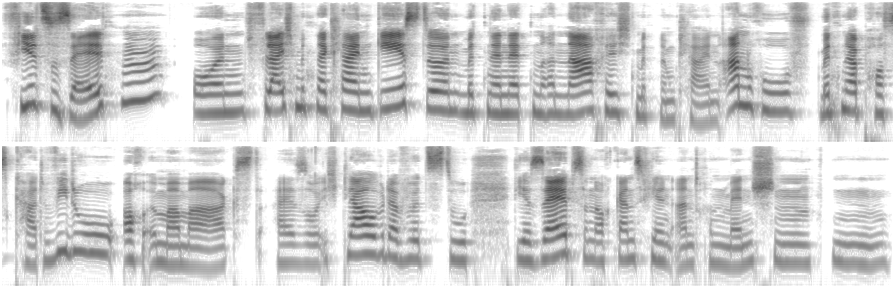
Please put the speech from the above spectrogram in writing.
viel zu selten. Und vielleicht mit einer kleinen Geste, mit einer netten Nachricht, mit einem kleinen Anruf, mit einer Postkarte, wie du auch immer magst. Also ich glaube, da würdest du dir selbst und auch ganz vielen anderen Menschen einen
